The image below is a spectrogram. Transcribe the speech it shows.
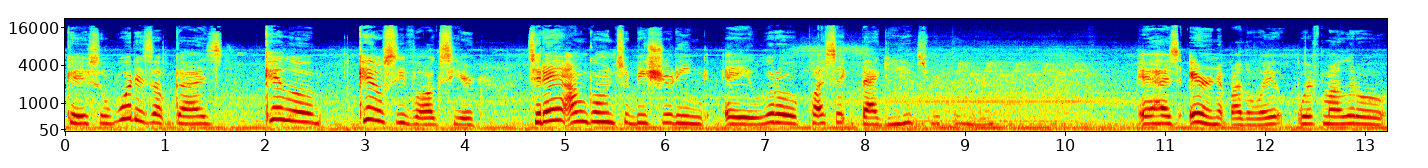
Okay, so what is up guys? Caleb, KLC Vlogs here. Today I'm going to be shooting a little plastic baggie. It's right there. It has air in it by the way, with my little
